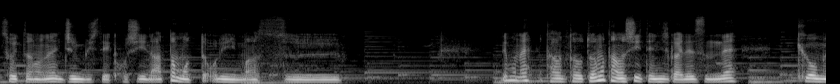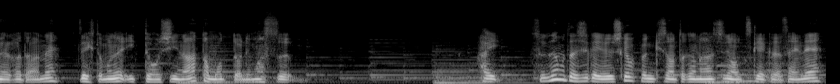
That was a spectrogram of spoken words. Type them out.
そういったのをね、準備してほしいなと思っております。でもね、とても楽しい展示会ですんで、興味ある方はね、ぜひともね、行ってほしいなと思っております。はい。それではまた次回よろしくプンキスの高の話にお付き合いくださいね。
